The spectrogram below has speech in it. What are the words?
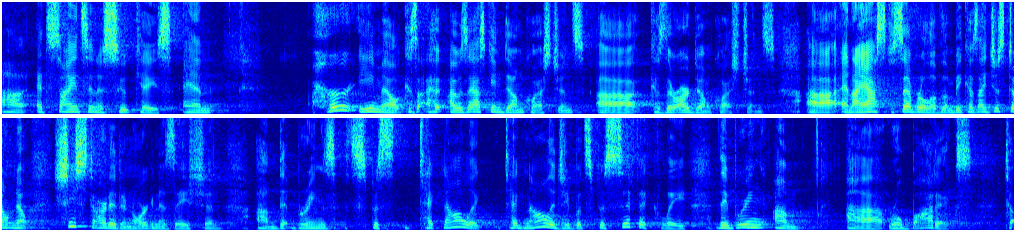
uh, at science in a suitcase. And her email, because I, I, was asking dumb questions, because uh, there are dumb questions, uh, and I asked several of them because I just don't know. She started an organization um, that brings spe- technology, technology, but specifically, they bring um, uh, robotics to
